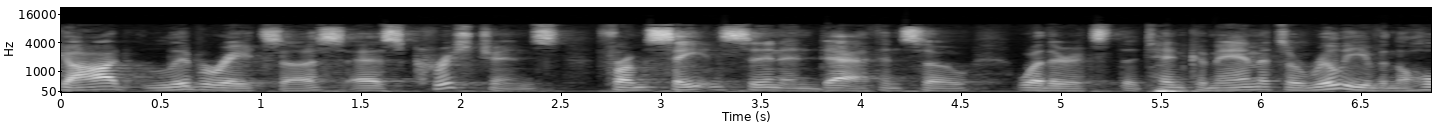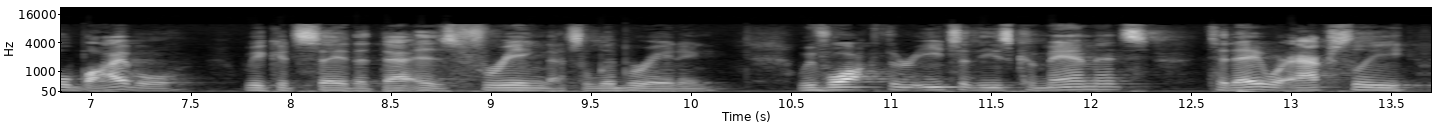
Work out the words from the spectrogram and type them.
God liberates us as Christians from Satan, sin, and death. And so, whether it's the Ten Commandments or really even the whole Bible, we could say that that is freeing, that's liberating. We've walked through each of these commandments. Today we're actually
